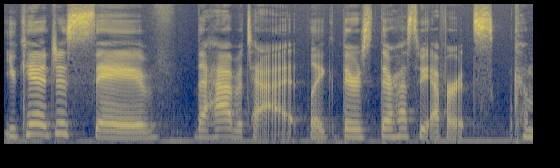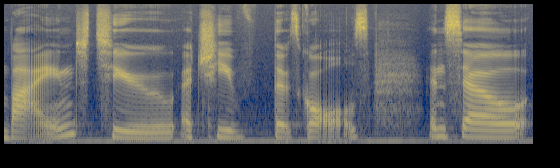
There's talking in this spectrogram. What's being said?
You can't just save the habitat. Like there's there has to be efforts combined to achieve those goals. And so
